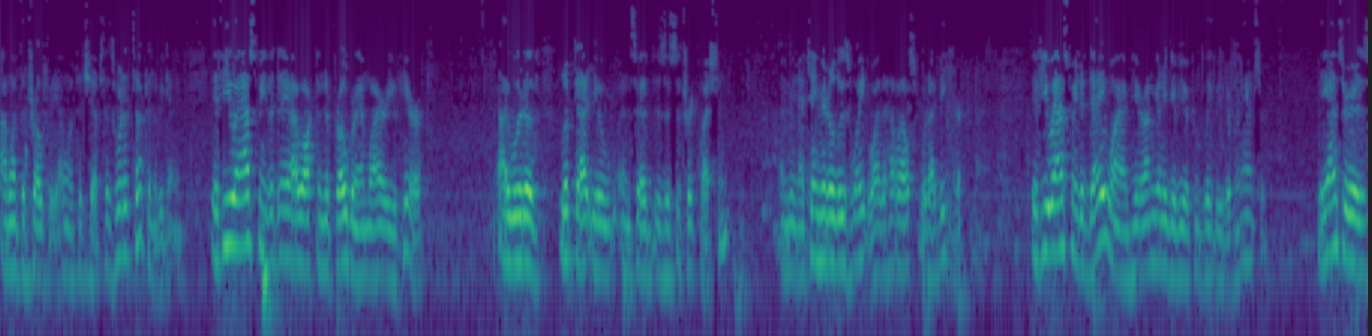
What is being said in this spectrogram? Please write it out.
I want the trophy, I want the chips. That's what it took in the beginning. If you asked me the day I walked in the program, why are you here? I would have looked at you and said, is this a trick question? I mean, I came here to lose weight. Why the hell else would I be here? If you ask me today why I'm here, I'm going to give you a completely different answer. The answer is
